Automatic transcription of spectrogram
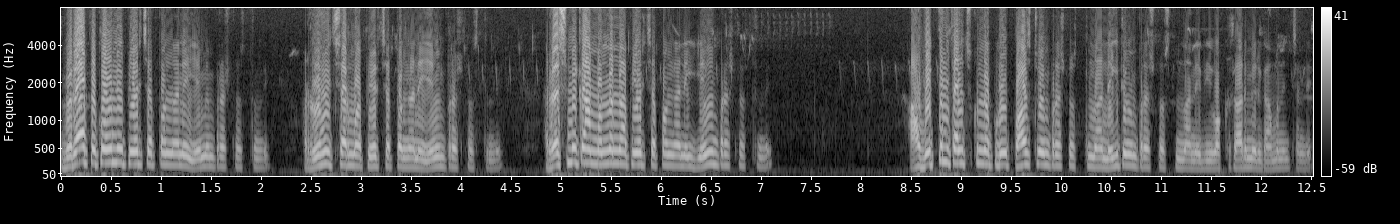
విరాట్ కోహ్లీ పేరు చెప్పంగానే ఏం ఇంప్రెషన్ వస్తుంది? రోహిత్ శర్మ పేరు చెప్పంగానే ఏమేమి ప్రశ్న వస్తుంది? రష్మిక మందన్న పేరు చెప్పంగానే ఏమేమి ప్రశ్న వస్తుంది? ఆ వ్యక్తిని తలుచుకున్నప్పుడు పాజిటివ్ ఇంప్రెషన్ వస్తుందా నెగిటివ్ ప్రశ్న వస్తుందా అనేది ఒకసారి మీరు గమనించండి.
